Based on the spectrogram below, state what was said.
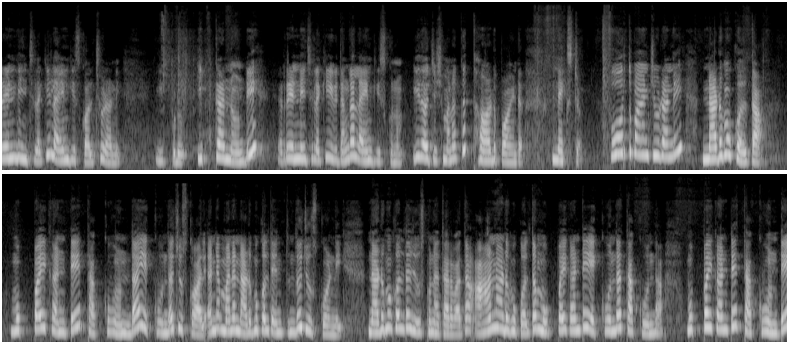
రెండించులకి లైన్ గీసుకోవాలి. చూడండి ఇప్పుడు ఇక్కడ నుండి రెండించులకి ఈ విధంగా లైన్ గీసుకున్నాం. ఇది వచ్చేసి మనకు third point next fourth point చూడండి నడుము కొలత ముప్పై కంటే తక్కువ ఉందా ఎక్కువ ఉందా చూసుకోవాలి. అంటే మన నడుము కొలత ఎంత ఉందో చూసుకోండి. నడుము కొలత చూసుకున్న తర్వాత ఆ నడుము కొలత ముప్పై కంటే ఎక్కువ ఉందా తక్కువ ఉందా? ముప్పై కంటే తక్కువ ఉంటే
